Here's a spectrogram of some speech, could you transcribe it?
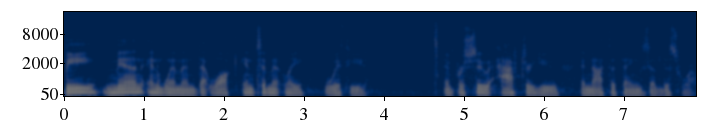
be men and women that walk intimately with you and pursue after you and not the things of this world.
